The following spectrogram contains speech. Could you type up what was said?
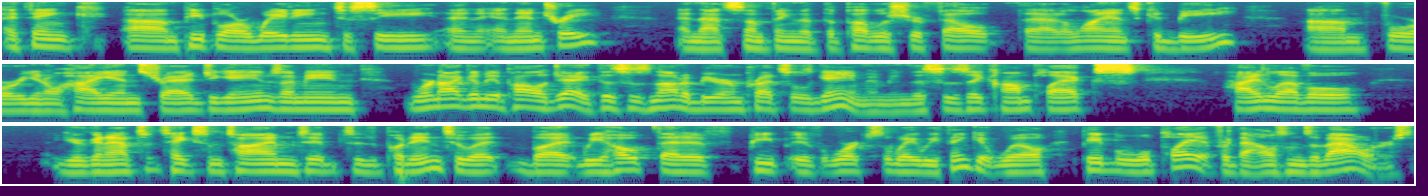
i think um, people are waiting to see an, an, entry and that's something that the publisher felt that alliance could be um, for you know high end strategy games. I mean we're not going to be apologetic. This is not a beer and pretzels game. I mean this is a complex high level you're going to have to take some time to, to put into it but we hope that if people if it works the way we think it will people will play it for thousands of hours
